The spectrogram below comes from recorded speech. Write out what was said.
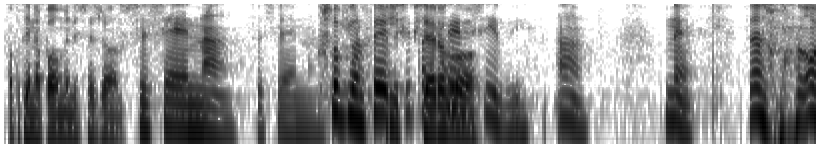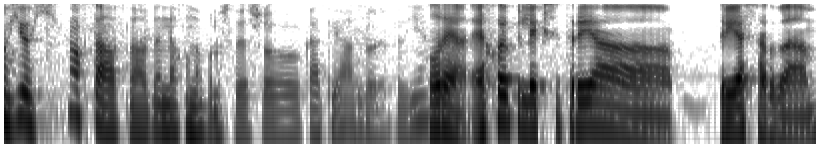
από την επόμενη σεζόν; Σε σένα, σε σένα. Σε όποιον θέλεις, Εσύ τα ξέρω εγώ. ξέρεις ήδη. Α, Ναι, τέλος πάντων, όχι, όχι. Αυτά, αυτά. Δεν έχω να προσθέσω κάτι άλλο, ρε παιδιά. Ωραία. Έχω επιλέξει τρία, τρία Σαρδάμ,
